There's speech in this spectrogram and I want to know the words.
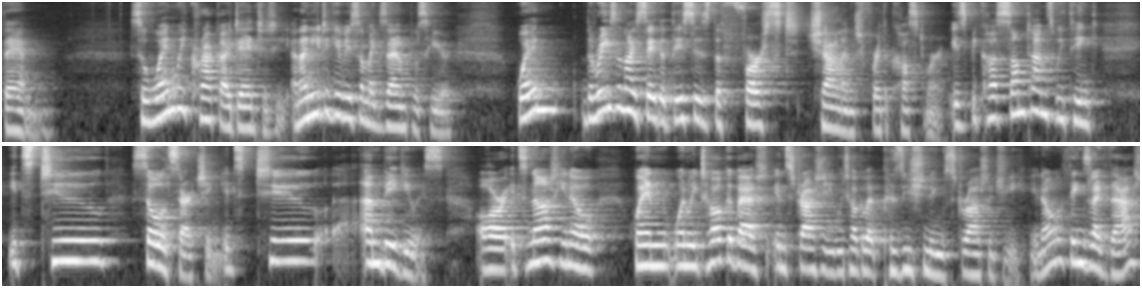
them. So when we crack identity, and I need to give you some examples here. When the reason I say that this is the first challenge for the customer is because sometimes we think it's too soul searching, it's too uh, ambiguous, or it's not, you know, when when we talk about in strategy, we talk about positioning strategy, you know, things like that.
